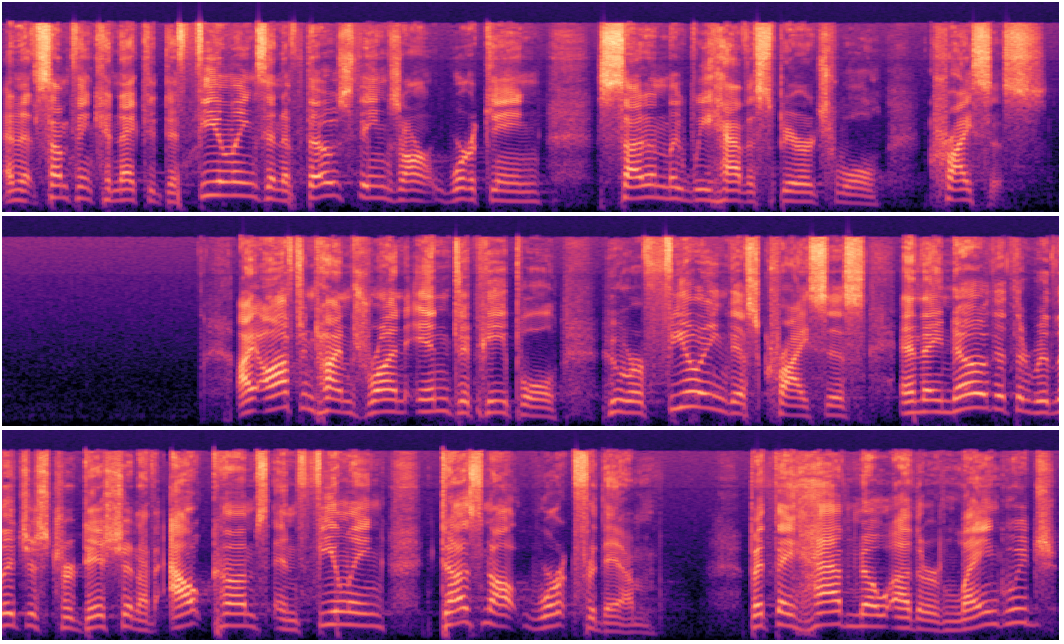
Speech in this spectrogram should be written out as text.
and it's something connected to feelings. And if those things aren't working, suddenly we have a spiritual crisis. I oftentimes run into people who are feeling this crisis and they know that the religious tradition of outcomes and feeling does not work for them, but they have no other language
